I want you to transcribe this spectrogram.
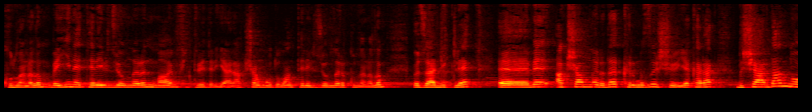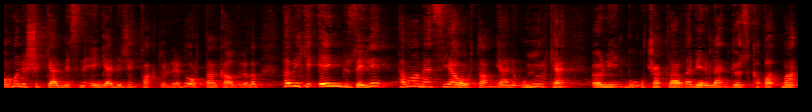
kullanalım ve yine televizyonların mavi filtreleri yani akşam modu olan televizyonları kullanalım özellikle ee, ve akşamları da kırmızı ışığı yakarak dışarıdan normal ışık gelmesini engelleyecek faktörleri de ortadan kaldıralım. Tabii ki en güzeli tamamen siyah ortam yani uyurken örneğin bu uçaklarda verilen göz kapatma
